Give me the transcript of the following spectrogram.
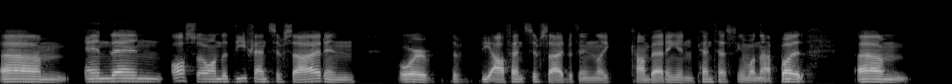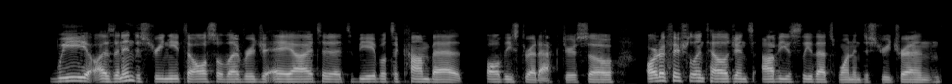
Um, and then also on the defensive side and or the the offensive side within like combating and pen testing and whatnot. But um, we as an industry need to also leverage AI to to be able to combat all these threat actors. So artificial intelligence, obviously, that's one industry trend.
